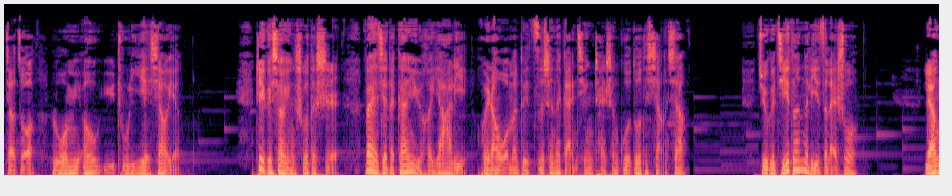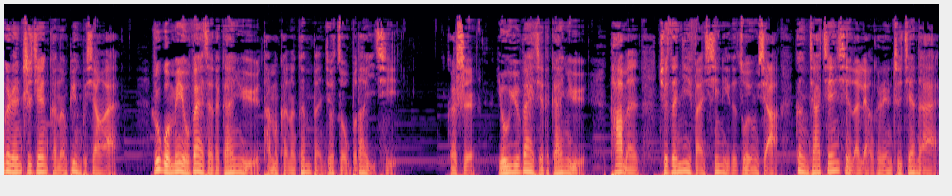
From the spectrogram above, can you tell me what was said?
叫做罗密欧与朱丽叶效应。这个效应说的是，外界的干预和压力会让我们对自身的感情产生过多的想象。举个极端的例子来说，两个人之间可能并不相爱，如果没有外在的干预，他们可能根本就走不到一起。可是由于外界的干预，他们却在逆反心理的作用下，更加坚信了两个人之间的爱。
